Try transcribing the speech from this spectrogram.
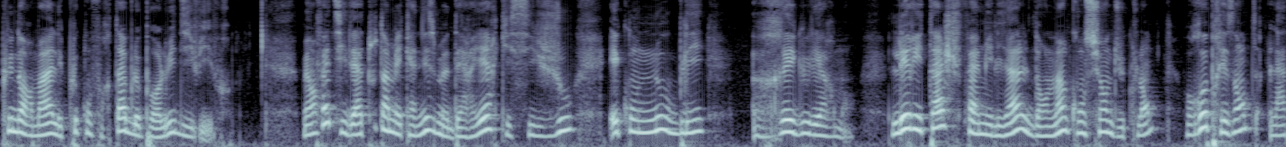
plus normal et plus confortable pour lui d'y vivre. Mais en fait, il y a tout un mécanisme derrière qui s'y joue et qu'on oublie régulièrement. L'héritage familial dans l'inconscient du clan représente la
